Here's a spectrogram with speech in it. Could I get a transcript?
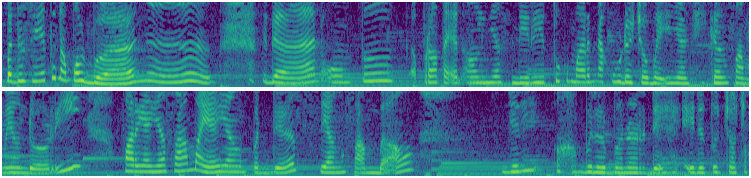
pedasnya itu nampol banget. Dan untuk protein olinya sendiri itu kemarin aku udah cobain yang chicken sama yang dori variannya sama ya yang pedas yang sambal. Jadi oh, bener-bener deh ini tuh cocok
